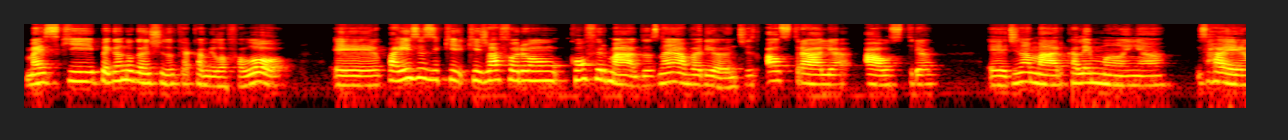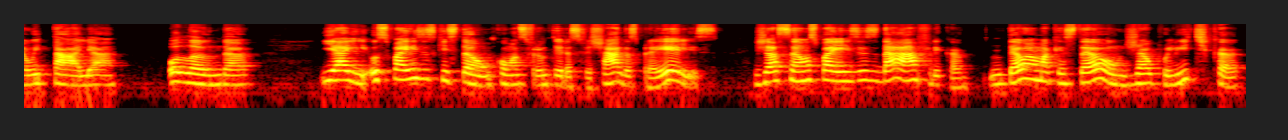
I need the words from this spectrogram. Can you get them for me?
mas que, pegando o gancho do que a Camila falou, é, países que, que já foram confirmados, né, a variante, Austrália, Áustria, é, Dinamarca, Alemanha, Israel, Itália, Holanda. E aí, os países que estão com as fronteiras fechadas para eles já são os países da África. Então, é uma questão geopolítica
